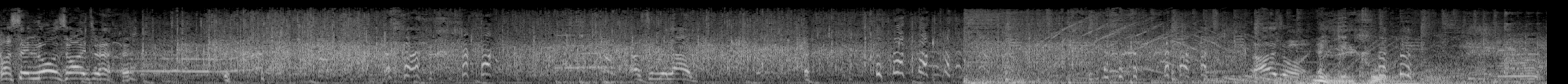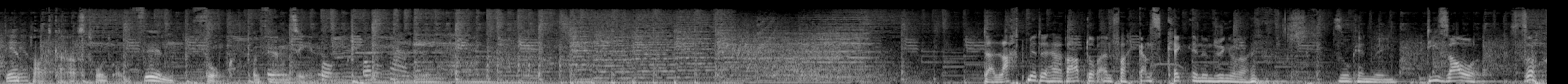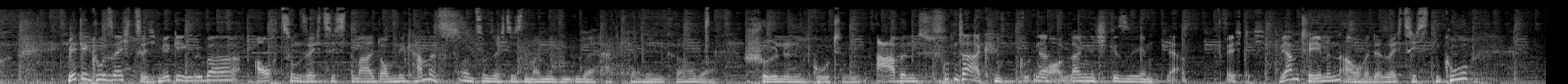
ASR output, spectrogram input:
Was ist denn los heute? Es tut mir leid. Also, Medienkuh. Der Podcast rund um Film, Funk und Fernsehen. da lacht mir der Herr Raab doch einfach ganz keck in den Jingle rein. So kennen wir ihn. Die Sau. So. Mit den Q60. Mir gegenüber auch zum 60. Mal Dominik Hammes. Und zum 60. Mal mir gegenüber Herr Kevin Körber. Schönen guten Abend, guten Tag, guten Ja, Morgen. lang nicht gesehen. Ja, richtig. Wir haben Themen auch in der 60. Q.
